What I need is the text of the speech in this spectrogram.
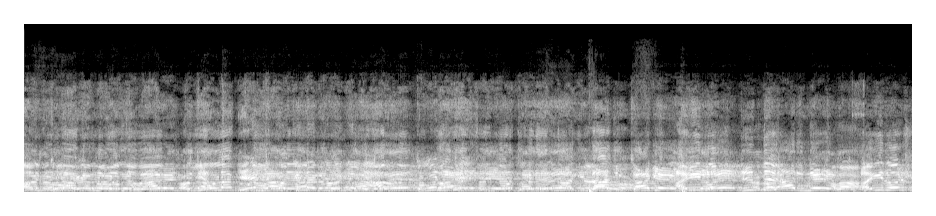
ಅನುಕೂಲಗಳು ಬಂದವೆ. ಎಲ್ಲ ಏನು ಕೊಟ್ಟಿಲ್ಲ ಅಂತ ಹೇಳಂಗಿಲ್ಲ. ತಗೊಂಡಾರೆ. ಐದು ವರ್ಷ-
